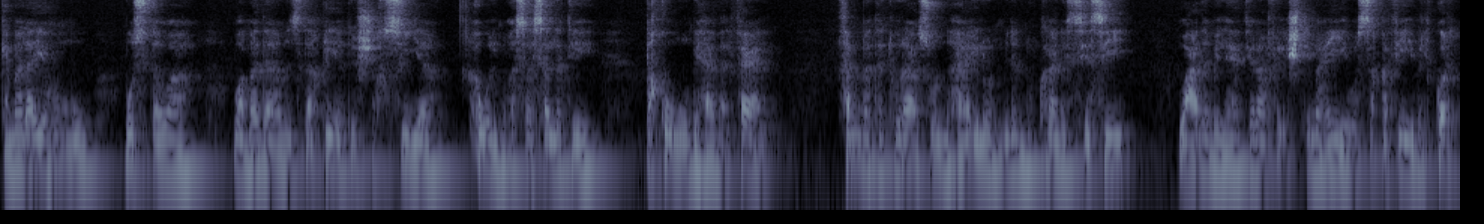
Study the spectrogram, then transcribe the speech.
كما لا يهم مستوى ومدى مصداقية الشخصية أو المؤسسة التي تقوم بهذا الفعل. ثمة تراث هائل من النكران السياسي وعدم الاعتراف الاجتماعي والثقافي بالكرد.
